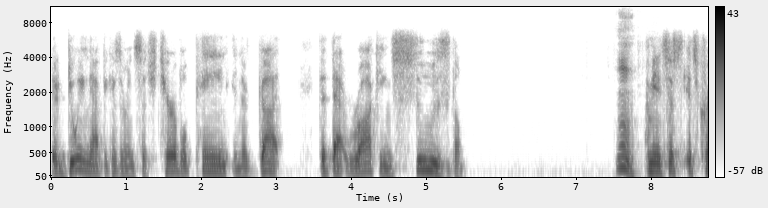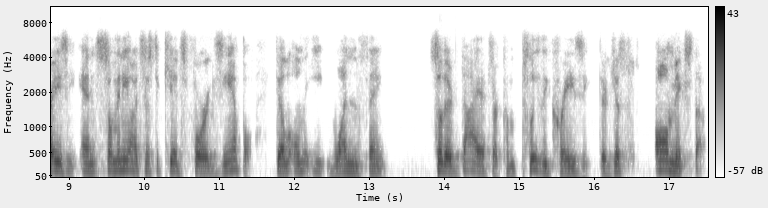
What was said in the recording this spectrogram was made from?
they're doing that because they're in such terrible pain in their gut that that rocking soothes them. Hmm. I mean, it's just it's crazy. And so many autistic kids, for example, they'll only eat one thing. So their diets are completely crazy. They're just all mixed up.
